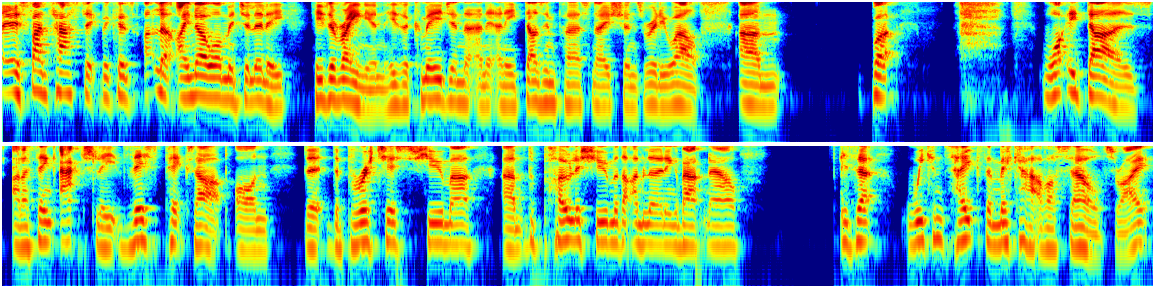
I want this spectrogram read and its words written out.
it's fantastic because uh, look, I know Omid Djalili. He's Iranian. He's a comedian and and he does impersonations really well. Um, but what he does, and I think actually this picks up on the the British humour, um, the Polish humour that I'm learning about now, is that we can take the mick out of ourselves, right?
